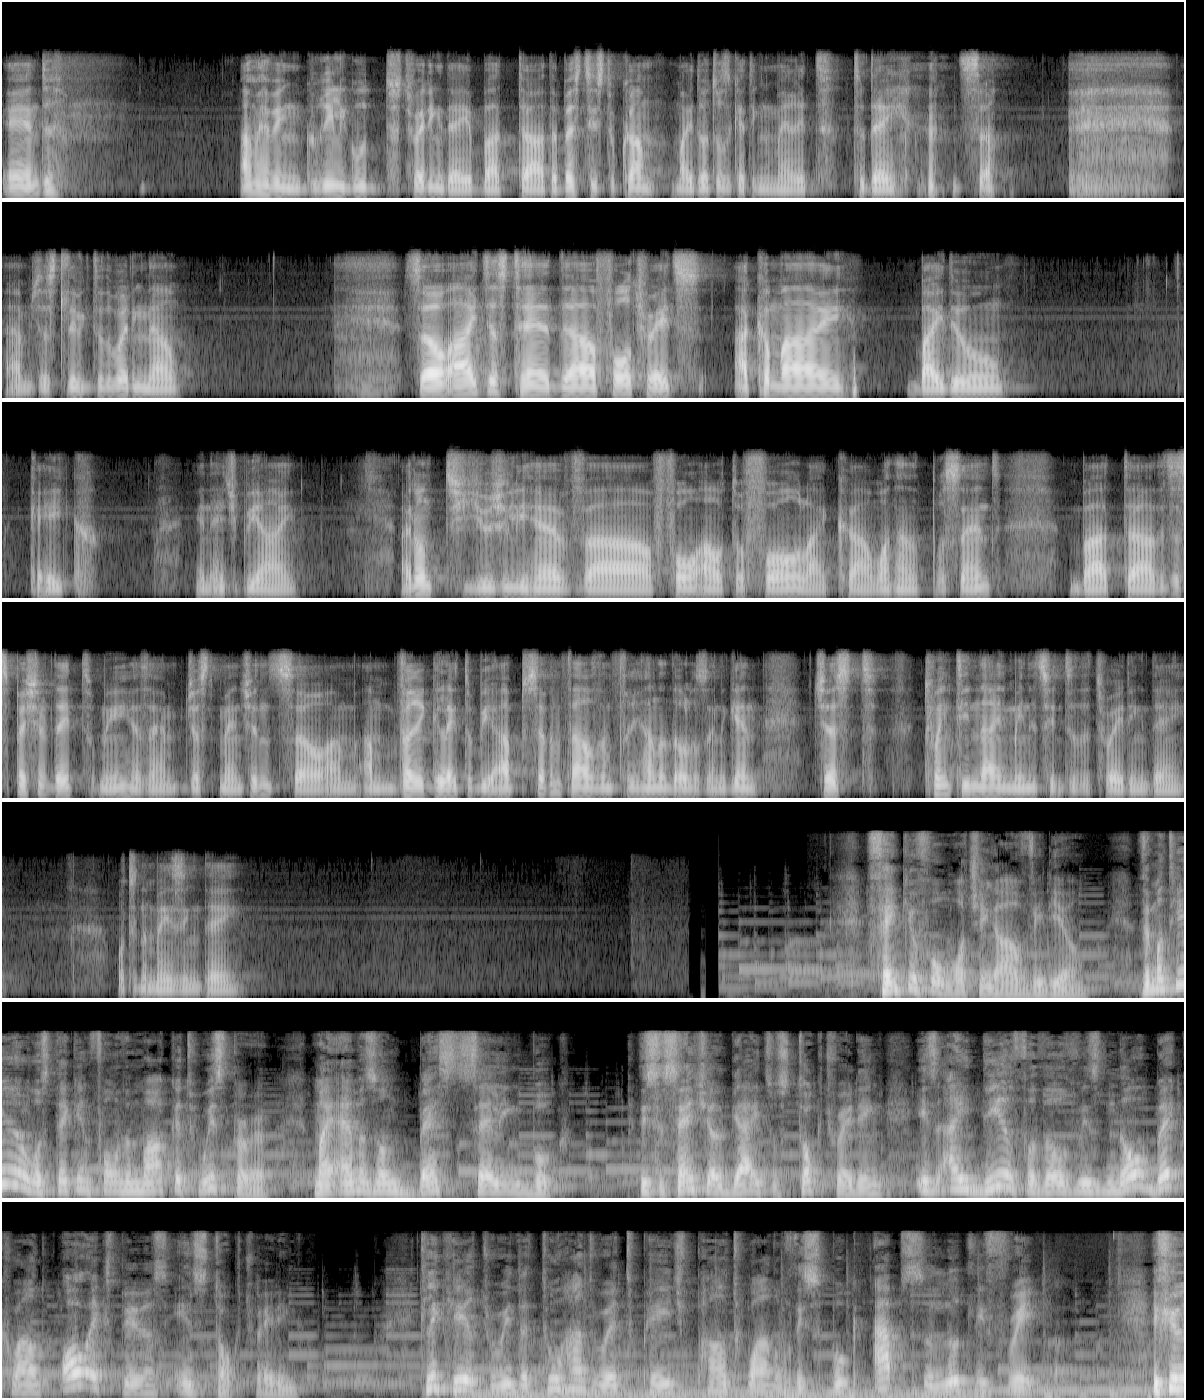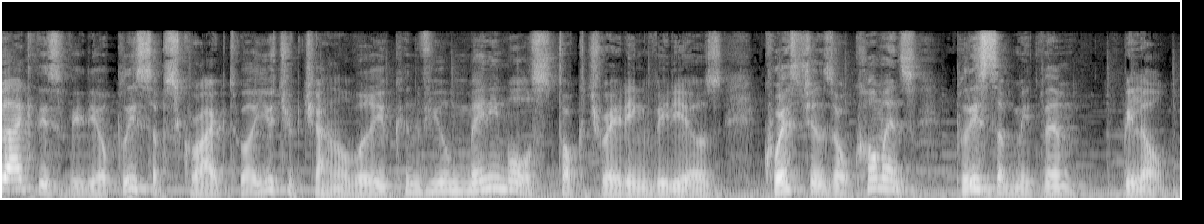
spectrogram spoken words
And I'm having really good trading day, but uh, the best is to come. My daughter's getting married today, so I'm just leaving to the wedding now. So I just had uh, four trades, Akamai, Baidu, Cake, and HBI. I don't usually have uh, four out of four, like 100%, uh, but uh, this is a special day to me, as I just mentioned. So I'm, I'm very glad to be up $7,300. And again, just 29 minutes into the trading day. What an amazing day. Thank you for watching our video. The material was taken from The Market Whisperer, my Amazon best-selling book. This essential guide to stock trading is ideal for those with no background or experience in stock trading. Click here to read the 200 page part 1 of this book absolutely free. If you like this video, please subscribe to our YouTube channel where you can view many more stock trading videos. Questions or comments, please submit them below.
